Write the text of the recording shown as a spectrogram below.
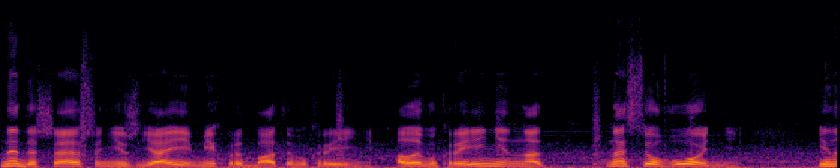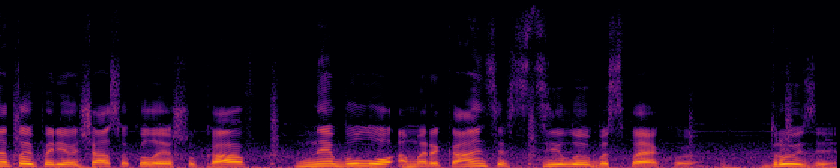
не дешевше, ніж я її міг придбати в Україні. Але в Україні на, на сьогодні і на той період часу, коли я шукав, не було американців з цілою безпекою. Друзі,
